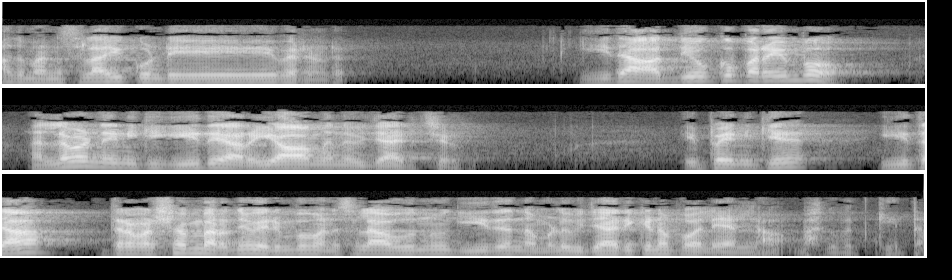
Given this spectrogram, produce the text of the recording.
അത് മനസ്സിലായിക്കൊണ്ടേ വരണ്ട്. ഗീത ആദ്യമൊക്കെ പറയുമ്പോ നല്ലവണ്ണം എനിക്ക് ഗീത അറിയാമെന്ന് വിചാരിച്ചു ഇപ്പൊ എനിക്ക് ഗീത ഇത്ര വർഷം പറഞ്ഞു വരുമ്പോ മനസ്സിലാവുന്നു ഗീത നമ്മൾ വിചാരിക്കണ പോലെയല്ല ഭഗവത്ഗീത.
